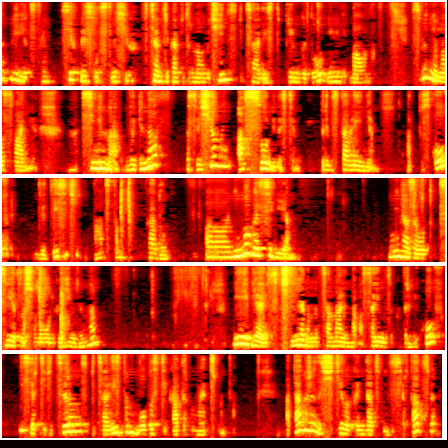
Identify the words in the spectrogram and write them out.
Мы приветствуем всех присутствующих в Центре компьютерного обучения специалистов при МГТУ имени Бауна. Сегодня у нас с вами семинар, вебинар, посвященный особенностям предоставления отпусков в 2015 году. А, немного о себе. Меня зовут Светлышева Ольга Юрьевна. Я являюсь членом Национального союза кадровиков и сертифицированным специалистом в области кадрового менеджмента, а также защитила кандидатскую диссертацию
